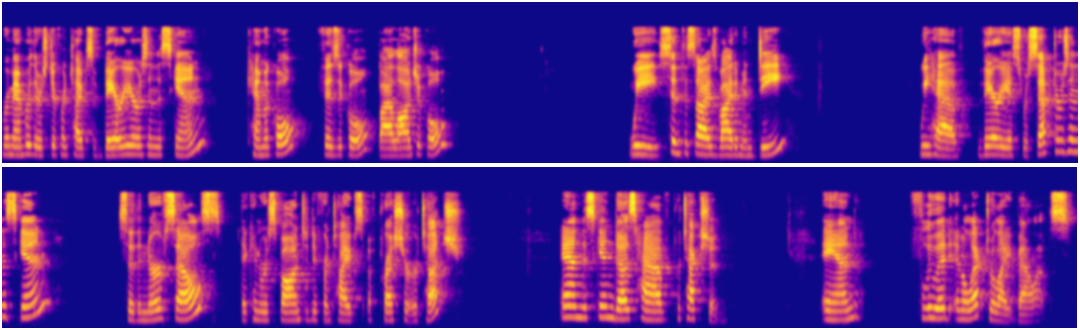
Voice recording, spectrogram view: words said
Remember there's different types of barriers in the skin, chemical, physical, biological. We synthesize vitamin D. We have various receptors in the skin, so the nerve cells that can respond to different types of pressure or touch. And the skin does have protection and fluid and electrolyte balance,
